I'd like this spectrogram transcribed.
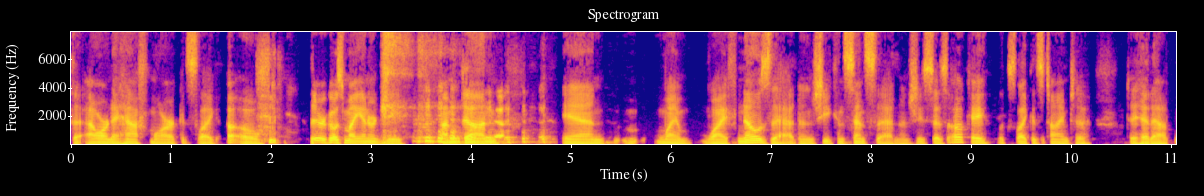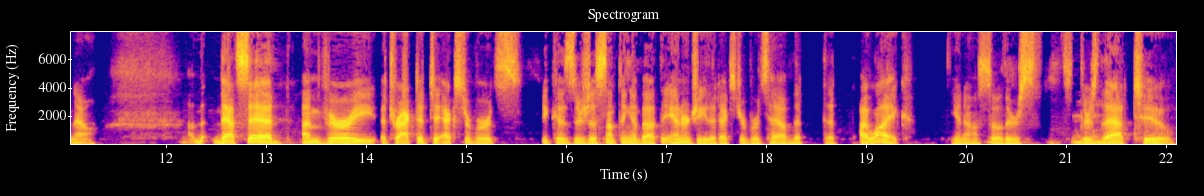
the hour and a half mark, it's like, uh oh, there goes my energy. I'm done. Yeah. And my wife knows that, and she can sense that, and she says, "Okay, looks like it's time to to head out now." That said, I'm very attracted to extroverts because there's just something about the energy that extroverts have that that I like, you know. So there's there's mm-hmm. that too.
